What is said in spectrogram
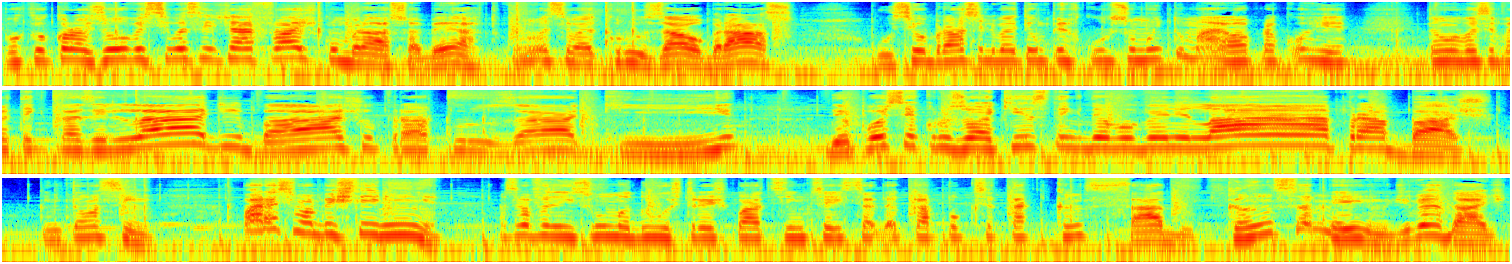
porque o crossover, se você já faz com o braço aberto, quando você vai cruzar o braço, o seu braço ele vai ter um percurso muito maior para correr. Então você vai ter que trazer lá de baixo para cruzar aqui. Depois você cruzou aqui, você tem que devolver ele lá para baixo. Então assim, parece uma besteirinha. Mas você vai fazer isso uma, duas, três, quatro, cinco, seis, sete. Daqui a pouco você tá cansado. Cansa mesmo, de verdade.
